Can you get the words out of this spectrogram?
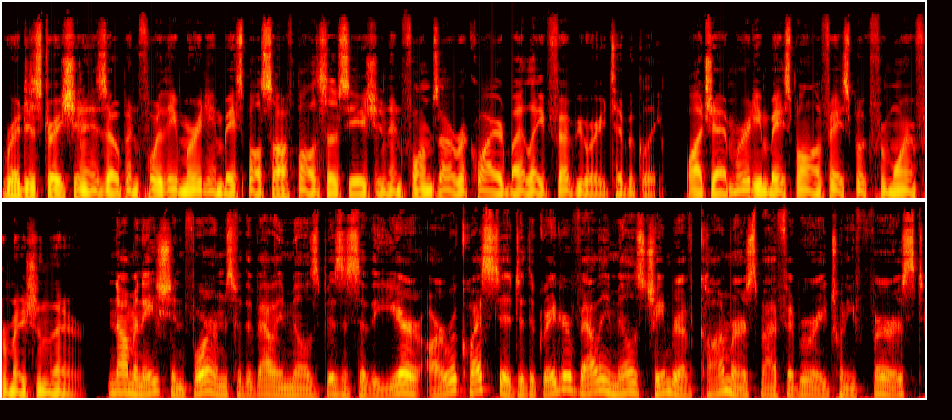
Registration is open for the Meridian Baseball Softball Association and forms are required by late February typically. Watch at Meridian Baseball on Facebook for more information there. Nomination forms for the Valley Mills Business of the Year are requested to the Greater Valley Mills Chamber of Commerce by February 21st.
